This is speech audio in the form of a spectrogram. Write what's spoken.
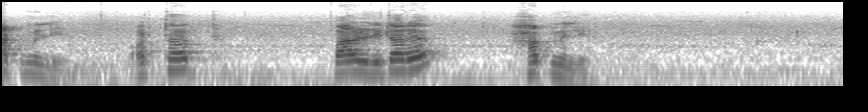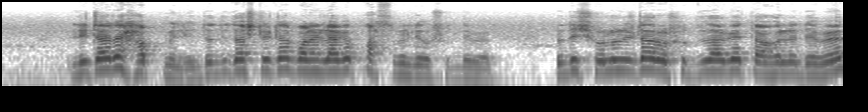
আট মিলি, অর্থাৎ পার লিটারে হাফ মিলি, লিটারে হাফ মিলি। যদি দশ লিটার পানি লাগে, পাঁচ মিলি ওষুধ দেবেন। যদি ষোলো লিটার ওষুধ লাগে, তাহলে দেবেন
